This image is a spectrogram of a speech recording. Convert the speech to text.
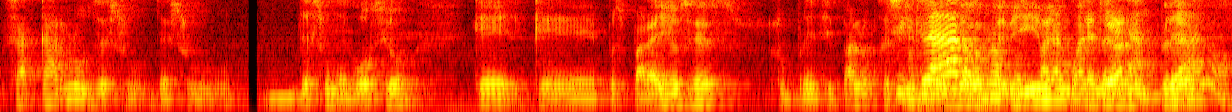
sacarlos de su, de su, de su negocio, que, que pues para ellos es su principal objetivo, sí, claro, lo que pues, viven, generan empleo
